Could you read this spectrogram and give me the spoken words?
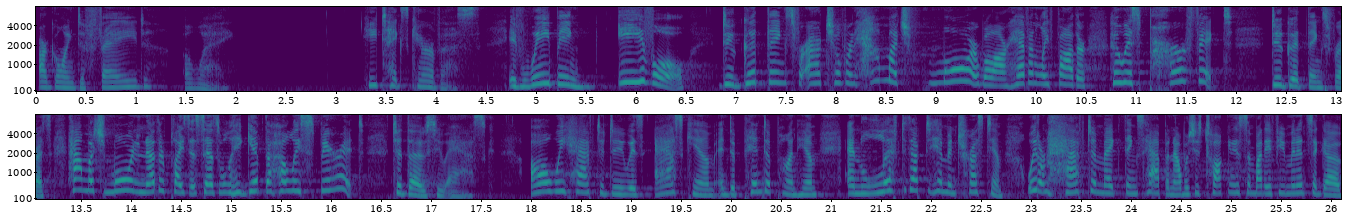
are going to fade away. He takes care of us. If we, being evil, do good things for our children, how much more will our Heavenly Father, who is perfect, do good things for us? How much more in another place it says, will He give the Holy Spirit to those who ask? All we have to do is ask Him and depend upon Him and lift it up to Him and trust Him. We don't have to make things happen. I was just talking to somebody a few minutes ago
